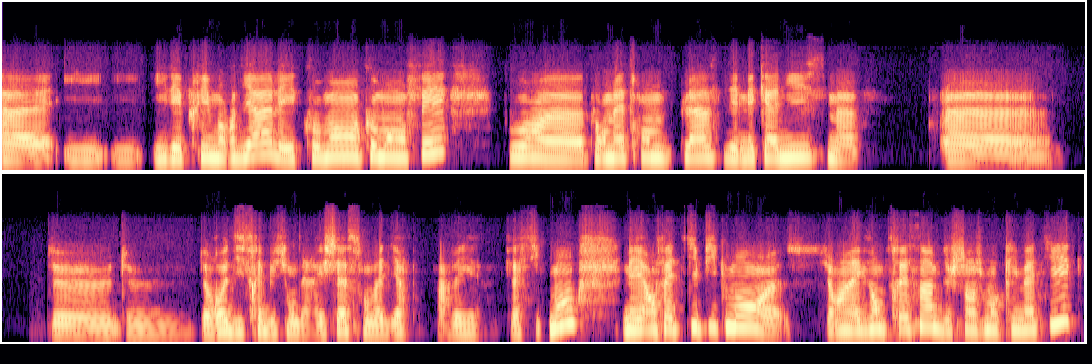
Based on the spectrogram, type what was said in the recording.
euh, il, est primordial et comment, comment on fait pour, pour mettre en place des mécanismes de, de, redistribution des richesses, on va dire, pour parler classiquement. Mais en fait, typiquement, sur un exemple très simple du changement climatique,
